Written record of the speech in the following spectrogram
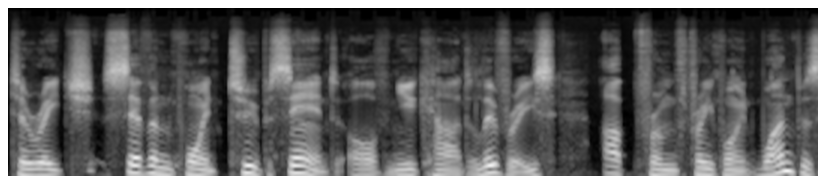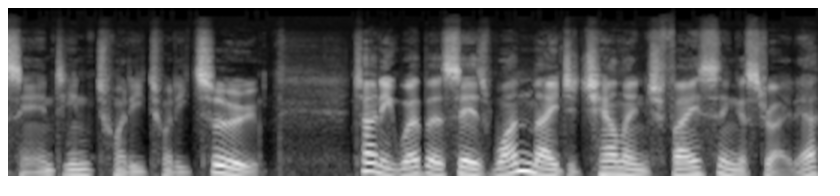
to reach 7.2% of new car deliveries, up from 3.1% in 2022. Tony Weber says one major challenge facing Australia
